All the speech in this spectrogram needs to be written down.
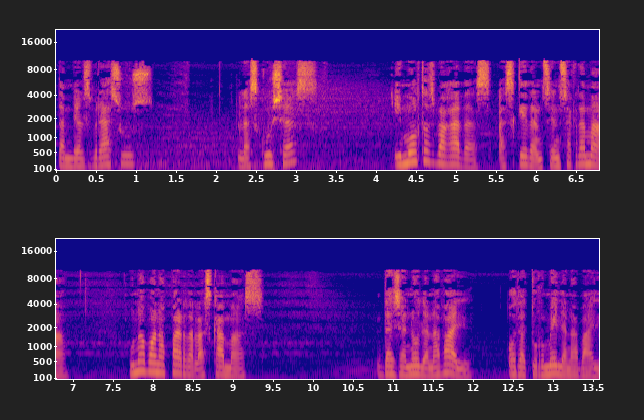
també els braços, les cuixes i moltes vegades es queden sense cremar una bona part de les cames, de genoll en avall o de turmell en avall.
